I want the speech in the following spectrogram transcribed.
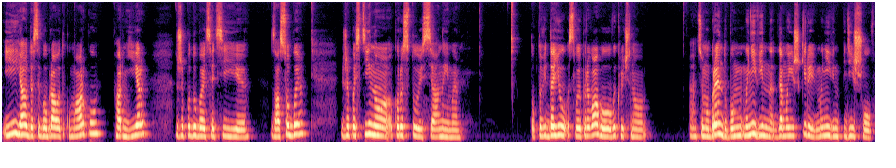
І я для себе обрала таку марку Гарньєр. Дуже подобаються ці засоби. Вже постійно користуюся ними. Тобто віддаю свою перевагу виключно цьому бренду, бо мені він для моєї шкіри мені він підійшов.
